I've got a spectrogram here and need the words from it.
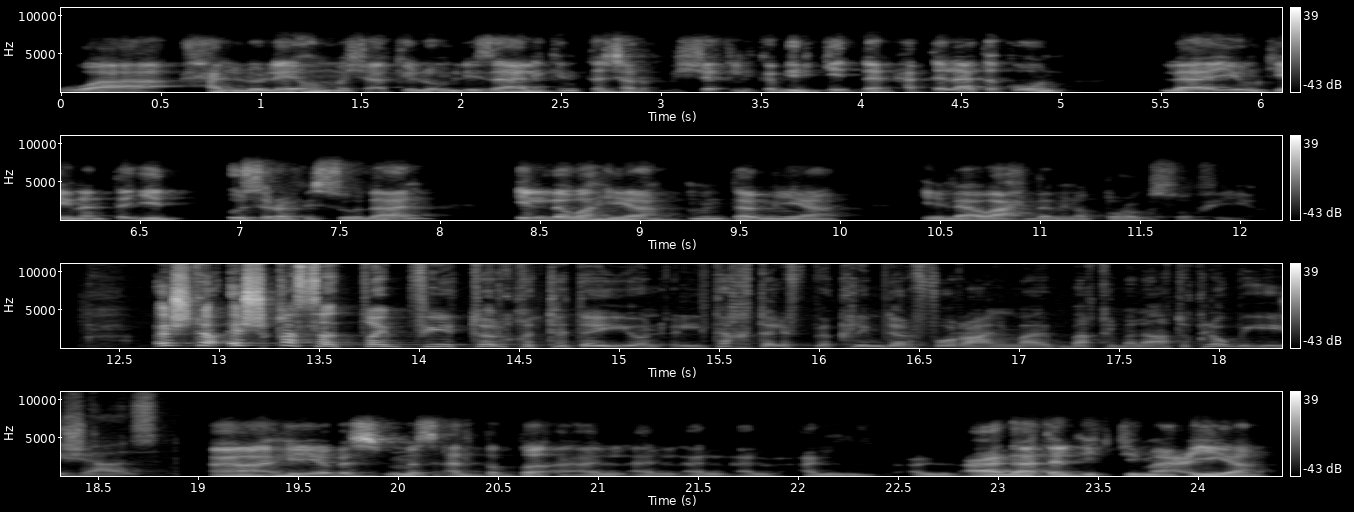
وحلوا لهم مشاكلهم لذلك انتشر بشكل كبير جدا حتى لا تكون لا يمكن أن تجد أسرة في السودان إلا وهي منتمية إلى واحدة من الطرق الصوفية. إيش إيش قصد طيب في طرق التدين اللي تختلف بإقليم دارفور عن باقي المناطق لو بإيجاز؟ آه هي بس مسألة العادات الاجتماعية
